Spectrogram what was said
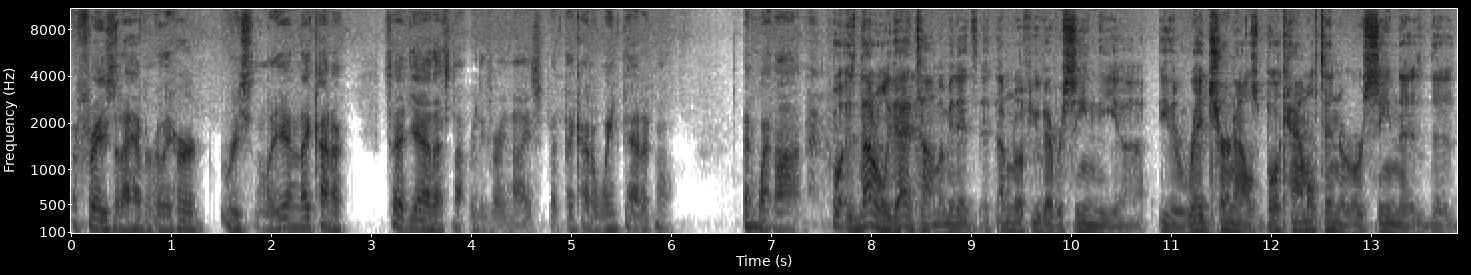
a phrase that I haven't really heard recently, and they kind of said, "Yeah, that's not really very nice," but they kind of winked at it and, and went on. Well, it's not only that, Tom. I mean, it's, it, I don't know if you've ever seen the uh, either read Chernow's book Hamilton or, or seen the, the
